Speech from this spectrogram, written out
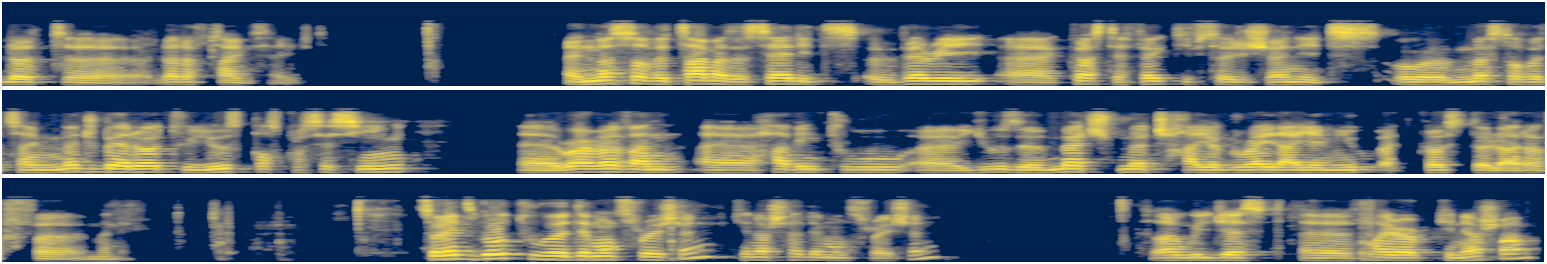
a lot, uh, lot of time saved. And most of the time, as I said, it's a very uh, cost-effective solution. It's uh, most of the time much better to use post-processing uh, rather than uh, having to uh, use a much, much higher grade IMU that costs a lot of uh, money. So let's go to a demonstration, Qinertia demonstration. So I will just fire up Qinertia.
